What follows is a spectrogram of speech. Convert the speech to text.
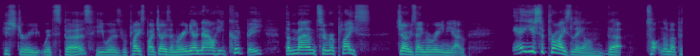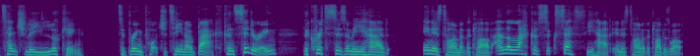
history with Spurs. He was replaced by Jose Mourinho. Now he could be the man to replace Jose Mourinho. Are you surprised, Leon, that Tottenham are potentially looking to bring Pochettino back, considering the criticism he had in his time at the club and the lack of success he had in his time at the club as well?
